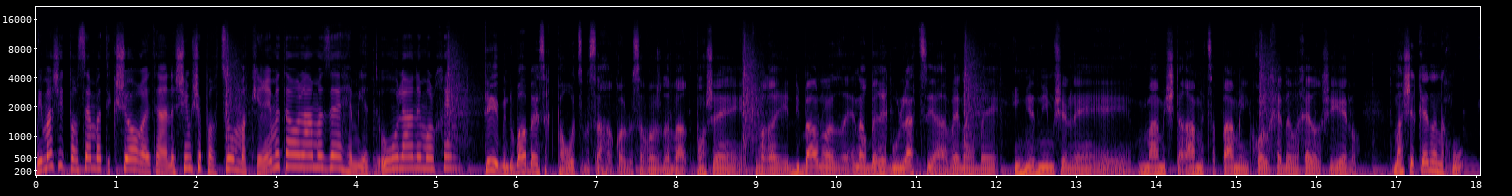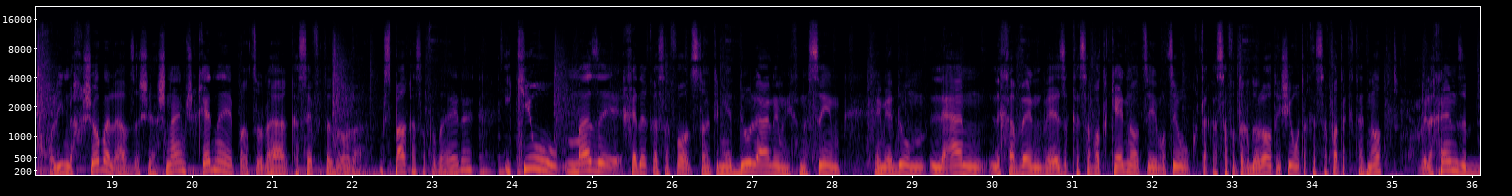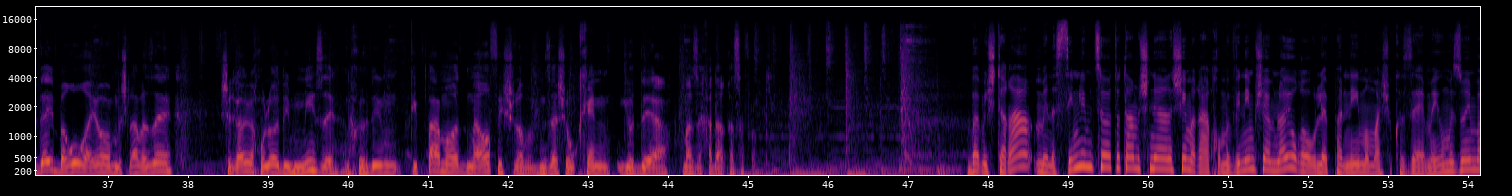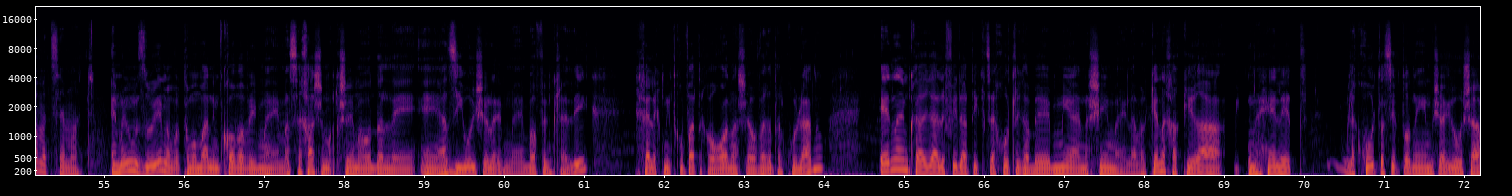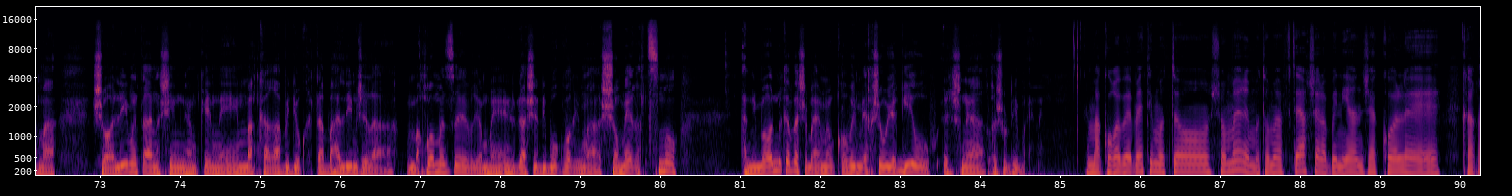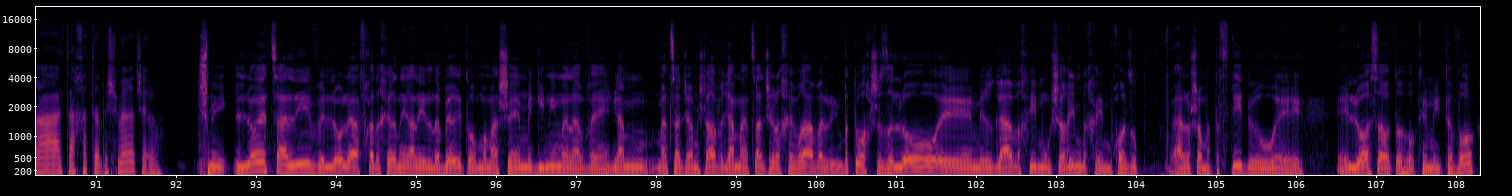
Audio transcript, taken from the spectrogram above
ממה שהתפרסם בתקשורת, האנשים שפרצו מכירים את העולם הזה? הם ידעו לאן הם הולכים? תראי, מדובר בעסק פרוץ בסך הכל בסופו של דבר. כמו שכבר דיברנו על זה, אין הרבה רגולציה ואין הרבה עניינים של uh, מה המשטרה מצפה מכל חדר וחדר שיהיה לו. מה שכן אנחנו יכולים לחשוב עליו זה שהשניים שכן אה, פרצו לכספת הזו, למספר הכספות האלה, הכירו מה זה חדר כספות, זאת אומרת הם ידעו לאן הם נכנסים, הם ידעו לאן לכוון ואיזה כספות כן להוציא, הם הוציאו את הכספות הגדולות, השאירו את הכספות הקטנות, ולכן זה די ברור היום בשלב הזה שגם אם אנחנו לא יודעים מי זה, אנחנו יודעים טיפה מאוד מהאופי שלו ומזה שהוא כן יודע מה זה חדר כספות. במשטרה מנסים למצוא את אותם שני אנשים, הרי אנחנו מבינים שהם לא היו רעולי פנים או משהו כזה, הם היו מזוהים במצלמות. הם היו מזוהים, אבל כמובן עם כובע ועם אה, מסכה שמקשה מאוד על uh, הזיהוי שלהם באופן כללי, חלק מתקופת הקורונה שעוברת על כולנו. אין להם כרגע לפי דעתי קצה חוט לגבי מי האנשים האלה, אבל כן החקירה מתנהלת לקחו את הסרטונים שהיו שם, שואלים את האנשים גם כן אה, מה קרה בדיוק, את הבעלים של המקום הזה, וגם אה, אני יודע שדיברו כבר עם השומר עצמו. אני מאוד מקווה שבימים הקרובים איכשהו יגיעו אל שני החשודים האלה. מה קורה באמת עם אותו שומר, עם אותו מאבטח של הבניין, שהכל אה, קרה תחת המשמרת שלו? תשמעי, לא יצא לי ולא לאף אחד אחר נראה לי לדבר איתו, ממש אה, מגינים עליו אה, גם מהצד של המשטרה וגם מהצד של החברה, אבל אני בטוח שזה לא אה, מרגעיו הכי מאושרים בחיים, בכל זאת היה לו שם תפקיד והוא אה, אה, לא עשה אותו כמיטבו.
